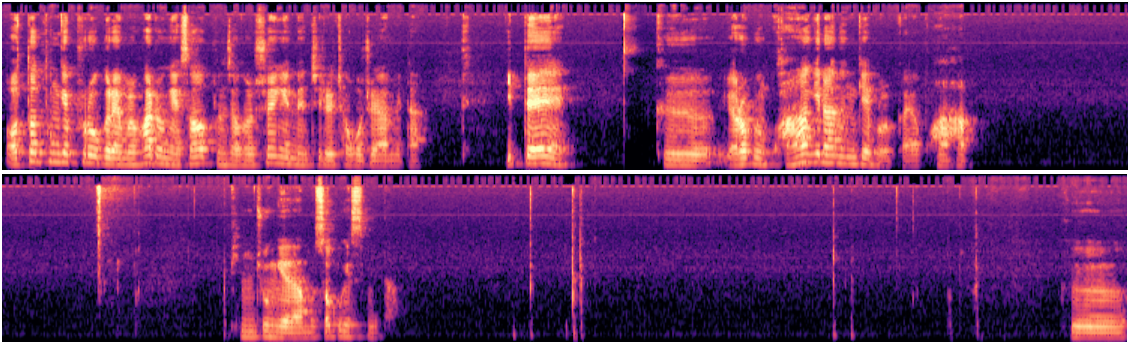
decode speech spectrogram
어떤 통계 프로그램을 활용해서 분석을 수행했는지를 적어줘야 합니다. 이때 그 여러분 과학이라는 게 뭘까요? 과학. 빈 종이에 한번 써보겠습니다. 그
